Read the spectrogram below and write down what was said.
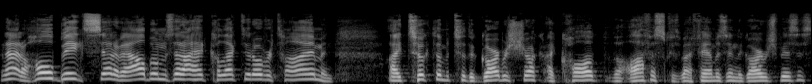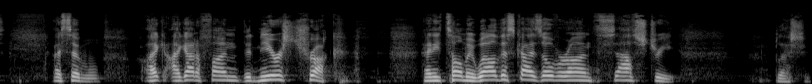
And I had a whole big set of albums that I had collected over time. And I took them to the garbage truck. I called the office because my family's in the garbage business. I said, well, I, I got to find the nearest truck. And he told me, well, this guy's over on South Street. Bless you.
